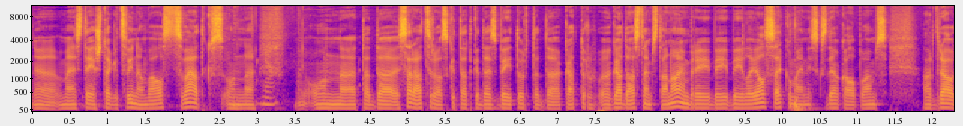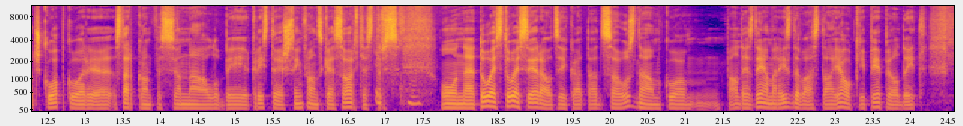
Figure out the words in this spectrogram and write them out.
mēs tieši tagad svinam valsts svētkus. Un, Jā. Un tad es arī atceros, ka tad, kad es biju tur, tad katru gadu 18. novembrī bija, bija liels ekumenisks dievkalpojums ar draugu kopkori starpkonfesionālu, bija kristiešu simfoniskais orķestrs. Un to es, to es ieraudzīju kā tādu savu uzdevumu, ko, paldies Dievam, arī izdevās tā jauki piepildīt. Uh,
